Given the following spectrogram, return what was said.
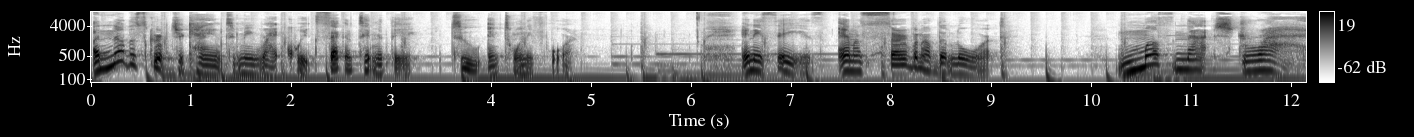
Another scripture came to me right quick 2 Timothy 2 and 24. And it says, And a servant of the Lord must not strive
